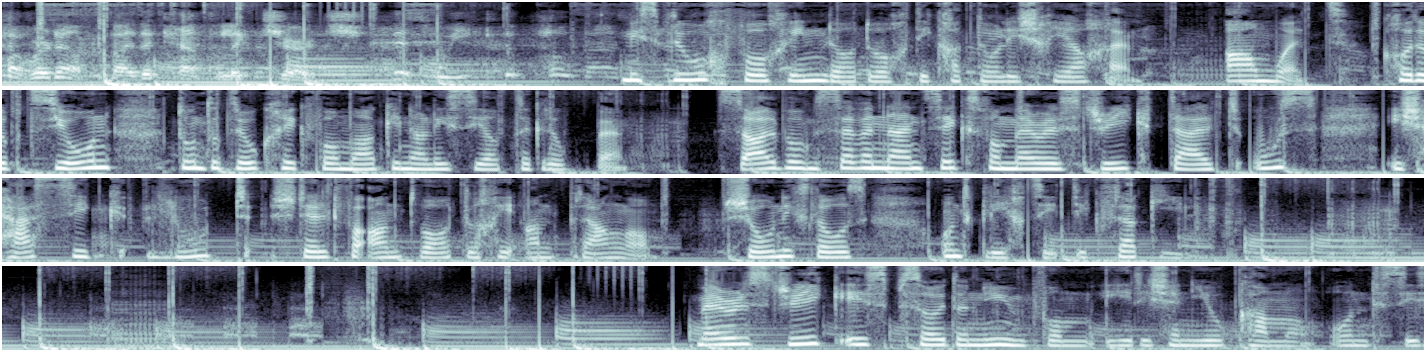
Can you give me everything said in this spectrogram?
covered up by the Catholic Church. This week, the Pope asked Missbrauch von Kindern durch die katholische Kirche. Armut, Korruption, die Unterdrückung von marginalisierten Gruppen. Das Album 796 von Meryl Streep teilt aus, ist hässig, laut, stellt Verantwortliche an Pranger. Schonungslos und gleichzeitig fragil. Meryl Streep ist Pseudonym vom irischen Newcomer und sein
